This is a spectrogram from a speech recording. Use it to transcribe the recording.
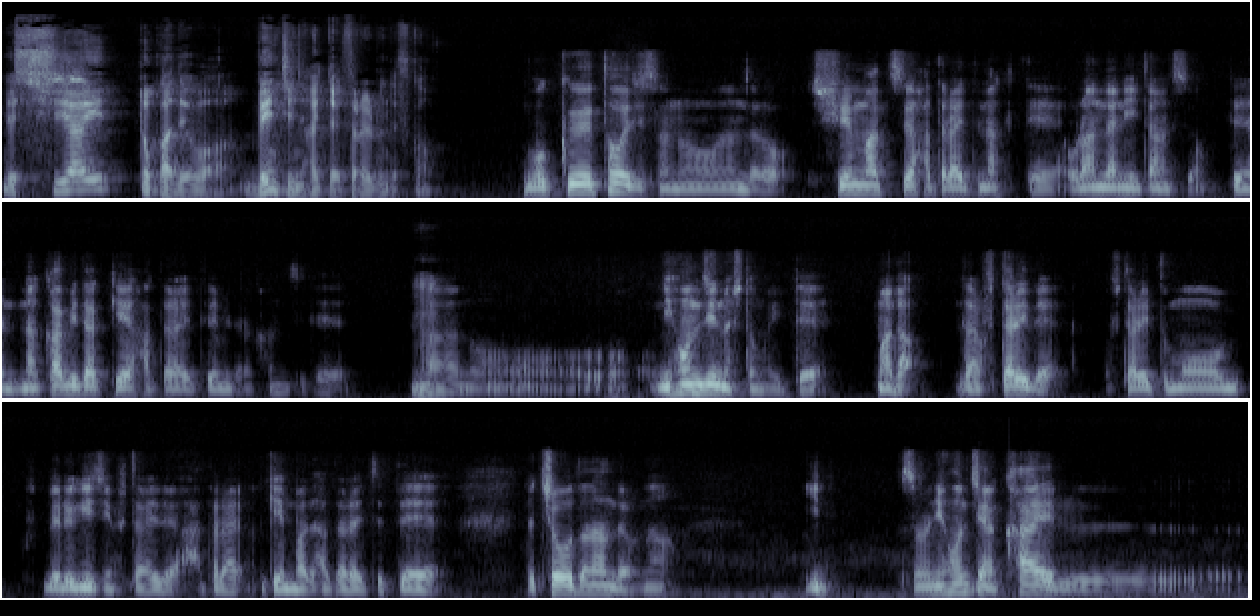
で、試合とかではベンチに入ったりされるんですか？僕、当時、その、なんだろう、週末働いてなくて、オランダにいたんですよ。で、中日だけ働いてるみたいな感じで、うん。あの、日本人の人もいて、まだ。だから二人で、二人ともうベルギー人二人で働い、現場で働いてて、でちょうどなんだろうな、いその日本人が帰る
